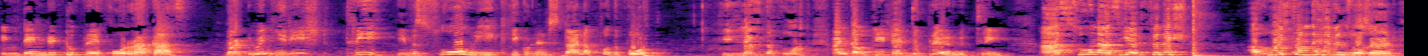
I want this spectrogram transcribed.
intended to pray four rakas, but when he reached three, he was so weak he couldn't stand up for the fourth. He left the fourth and completed the prayer with three. As soon as he had finished, a voice from the heavens was heard.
